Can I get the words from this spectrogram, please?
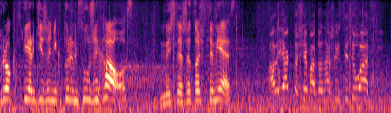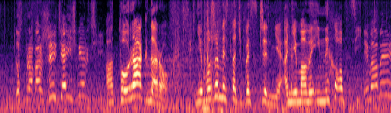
Brock twierdzi, że niektórym służy chaos. Myślę, że coś w tym jest. Ale jak to się ma do naszej sytuacji? Do sprawa życia i śmierci. A to Ragnarok! Nie możemy stać bezczynnie, a nie mamy innych opcji. Nie mamy?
